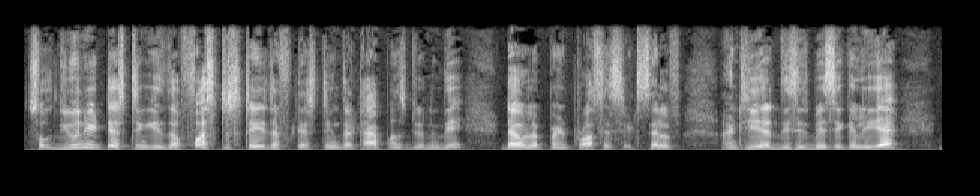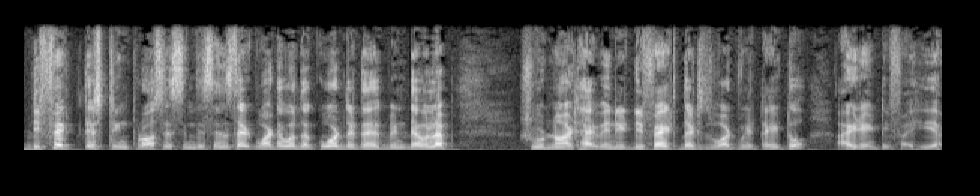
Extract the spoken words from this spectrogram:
So, unit testing is the first stage of testing that happens during the development process itself. And here this is basically a defect testing process in the sense that whatever the code that has been developed should not have any defect. That is what we try to identify here.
